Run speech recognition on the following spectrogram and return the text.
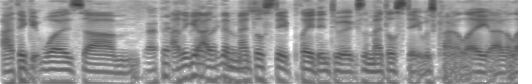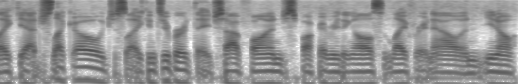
I think it was. Um, I I think- think. I I think, like the it was- mental state played into it because the mental state was kind of like I don't like. Yeah, just let go. Just like it's your birthday. Just have fun. Just fuck everything else in life right now. And you know,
